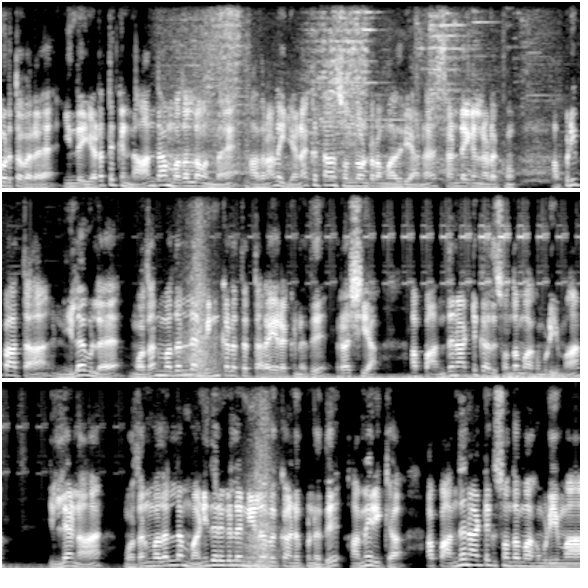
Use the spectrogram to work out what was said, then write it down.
பொறுத்தவரை இந்த இடத்துக்கு நான் தான் முதல்ல வந்தேன். அதனால எனக்கு தான் சொந்தன்ற மாதிரியான சண்டைகள் நடக்கும். அப்படி பார்த்தா நிலவுல முதன் முதல்ல விண்கலத்தை தரையிறக்குனது ரஷ்யா. அப்ப அந்த நாட்டுக்கு அது சொந்தமாக முடியுமா? இல்லனா முதன் முதல்ல மனிதர்களை நிலவுக்கு அனுப்புனது அமெரிக்கா. அப்ப அந்த நாட்டுக்கு சொந்தமாக முடியுமா?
